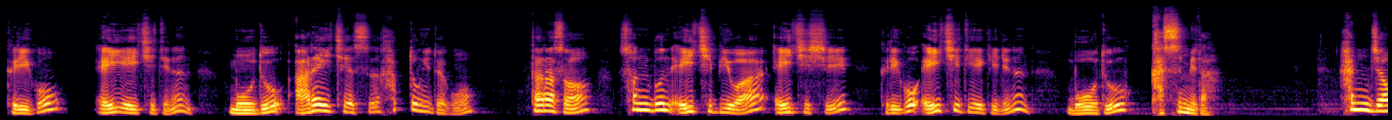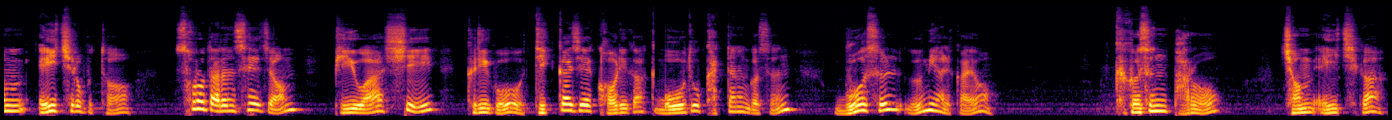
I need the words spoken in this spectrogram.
그리고 AHD는 모두 RHS 합동이 되고 따라서 선분 HB와 HC 그리고 HD의 길이는 모두 같습니다. 한 점 H로부터 서로 다른 세 점 B와 C 그리고 D까지의 거리가 모두 같다는 것은 무엇을 의미할까요? 그것은 바로 점 H가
